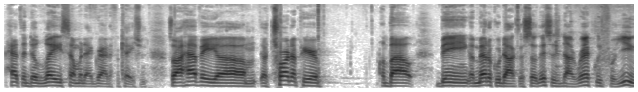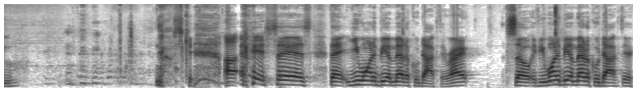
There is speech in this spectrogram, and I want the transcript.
had to delay some of that gratification. So I have a, um, a chart up here about being a medical doctor. So this is directly for you. Uh, it says that you want to be a medical doctor, right? So if you want to be a medical doctor,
